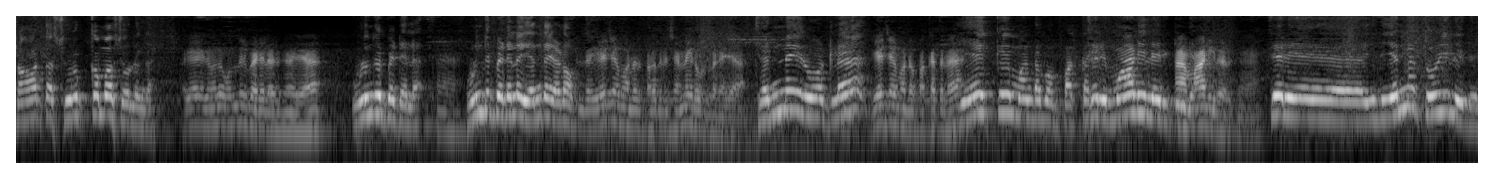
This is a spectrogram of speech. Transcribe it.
ஷார்ட்டாக சுருக்கமாக சொல்லுங்கள் ஐயா இது வந்து உளுந்தூர்பேட்டையில் இருக்குங்க ஐயா. உளுந்தூர்பேட்டையில். உளுந்தூர்பேட்டையில் எந்த இடம்? இந்த ஏஜே மண்டபம் பக்கத்தில் சென்னை ரோட்லங்க ஐயா. சென்னை ரோட்டில் ஏஜே மண்டபம் பக்கத்தில். ஏகே மண்டபம் பக்கம் சரி மாடியில் இருக்கு மாடியில் இருக்குங்க. சரி இது என்ன தொழில் இது?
